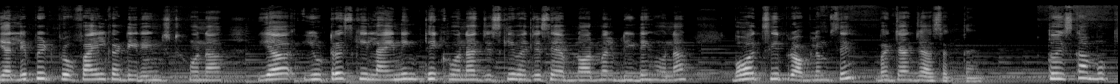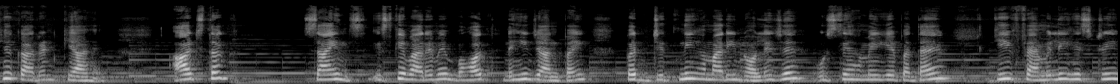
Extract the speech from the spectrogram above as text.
या लिपिड प्रोफ़ाइल का डिरेंज्ड होना या यूट्रस की लाइनिंग थिक होना, जिसकी वजह से एबनॉर्मल ब्लीडिंग होना, बहुत सी प्रॉब्लम से बचा जा सकता है। तो इसका मुख्य कारण क्या है? आज तक साइंस इसके बारे में बहुत नहीं जान पाई, पर जितनी हमारी नॉलेज है, उससे हमें ये पता है कि family history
